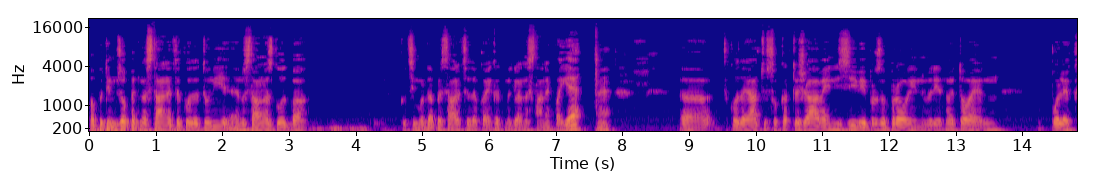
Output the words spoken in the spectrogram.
pa potem zopet nastane. Tako da to ni enostavna zgodba, kot si morda predstavljate, da ko enkrat megla nastane, pa je. Uh, tako da, ja, tu so kar težave in izzivi, in verjetno je to en, poleg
